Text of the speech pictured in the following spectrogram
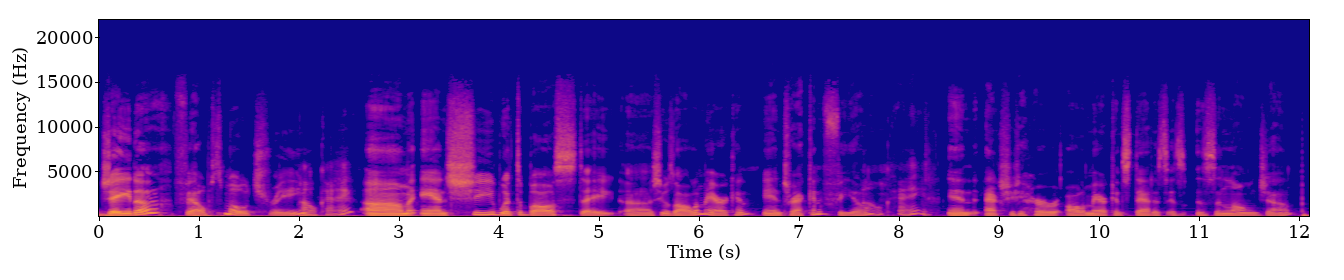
Jada Phelps Moultrie. Okay. Um, and she went to Ball State. Uh, she was All American in track and field Okay. and actually her all-american status is, is in long jump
